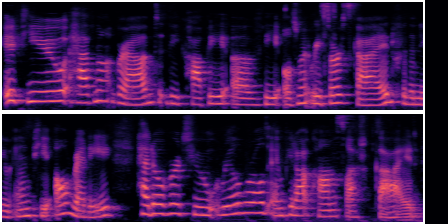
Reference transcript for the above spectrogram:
If you have not grabbed the copy of the Ultimate Resource Guide for the new NP already, head over to realworldnp.com slash guide.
